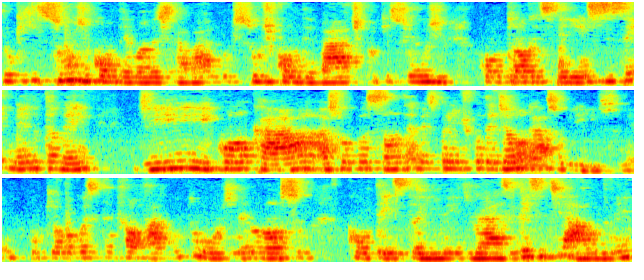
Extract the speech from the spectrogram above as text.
o que surge como demanda de trabalho, para o que surge como debate, para o que surge como troca de experiências e sem medo também de colocar a sua posição até mesmo para a gente poder dialogar sobre isso, né? Porque é uma coisa que tem faltado muito hoje, né, no nosso contexto aí, meio de Brasil, tem esse diálogo, né?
